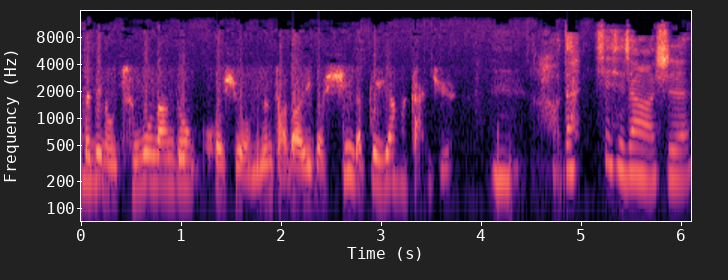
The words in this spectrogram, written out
在这种成功当中，或许我们能找到一个新的不一样的感觉。嗯，好的，谢谢张老师。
